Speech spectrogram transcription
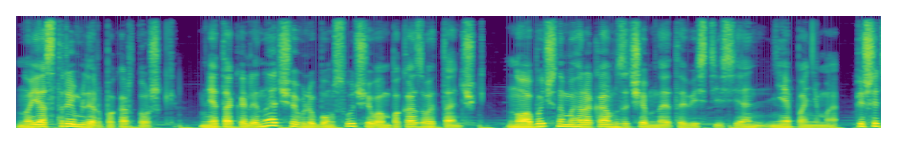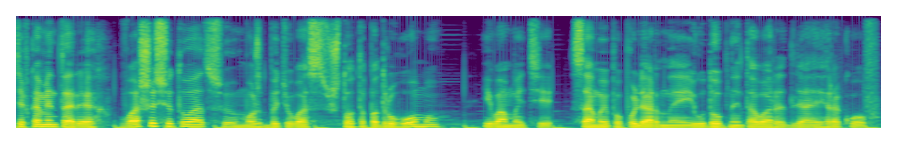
Но я стримлер по картошке. Мне так или иначе в любом случае вам показывать танчики. Но обычным игрокам зачем на это вестись, я не понимаю. Пишите в комментариях вашу ситуацию, может быть у вас что-то по-другому, и вам эти самые популярные и удобные товары для игроков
